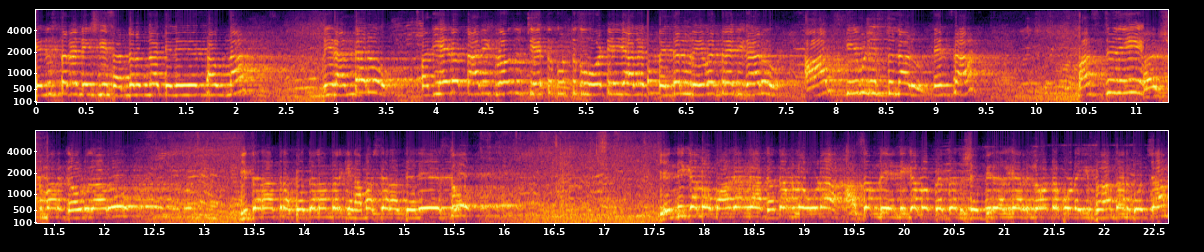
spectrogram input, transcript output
గెలుస్తారనేసి ఈ సందర్భంగా తెలియజేస్తా ఉన్నా. మీరందరూ పదిహేడో తారీఖు రోజు చేతు గుర్తుకు ఓటేయాలని పెద్దలు రేవంత్ రెడ్డి గారు ఆరు స్కీములు ఇస్తున్నారు. తెలుసా? ఫస్ట్ మహేష్ కుమార్ గౌడ్ గారు ఇతరత్ర పెద్దలందరికీ నమస్కారాలు తెలియజేస్తూ ఎన్నికల్లో భాగంగా గతంలో కూడా అసెంబ్లీ ఎన్నికల్లో పెద్దలు షబ్బీర్ అలీ గారి లోట కూడా ఈ ప్రాంతానికి వచ్చాం.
